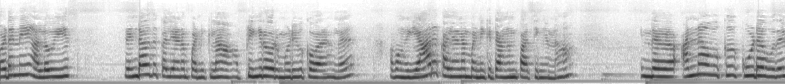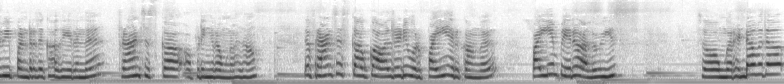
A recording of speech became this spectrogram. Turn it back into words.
உடனே அலோயிஸ் ரெண்டாவது கல்யாணம் பண்ணிக்கலாம் அப்படிங்கிற ஒரு முடிவுக்கு வராங்க. அவங்க யாரை கல்யாணம் பண்ணிக்கிட்டாங்கன்னு பார்த்தீங்கன்னா இந்த அண்ணாவுக்கு கூட உதவி பண்ணுறதுக்காக இருந்த ஃப்ரான்சிஸ்கா அப்படிங்கிறவங்கள தான் இந்த ஃப்ரான்சிஸ்காவுக்கு ஆல்ரெடி ஒரு பையன் இருக்காங்க. பையன் பேர் அலோயிஸ். ஸோ அவங்க ரெண்டாவதாக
